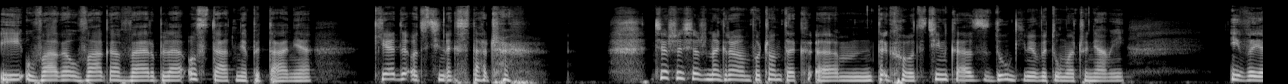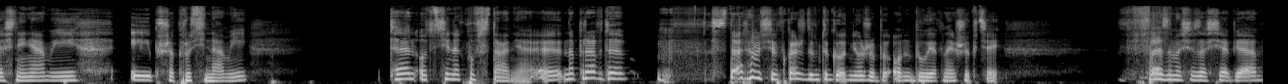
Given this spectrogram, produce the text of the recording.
I uwaga, uwaga, werble, ostatnie pytanie. Kiedy odcinek Staczy? Cieszę się, że nagrałam początek um, tego odcinka z długimi wytłumaczeniami i wyjaśnieniami i przeprosinami. Ten odcinek powstanie. E, naprawdę staram się w każdym tygodniu, żeby on był jak najszybciej. Wezmę się za siebie.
